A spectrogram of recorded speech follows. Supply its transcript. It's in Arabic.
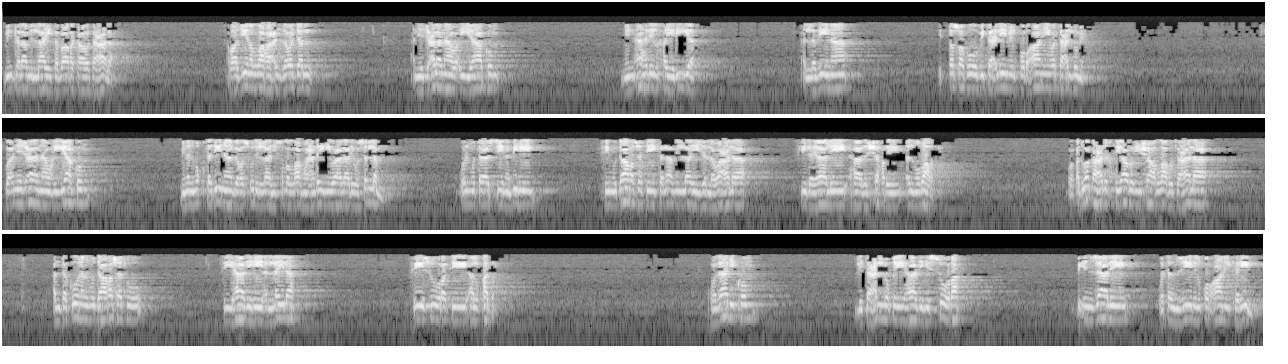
من كلام الله تبارك وتعالى. راجين الله عز وجل أن يجعلنا وإياكم من أهل الخيرية. الذين اتصفوا بتعليم القرآن وتعلمه. وأن يجعلنا وإياكم من المقتدين برسول الله صلى الله عليه وعلى آله وسلم والمتأسين به في مدارسة كلام الله جل وعلا في ليالي هذا الشهر المبارك. وقد وقع الاختيار إن شاء الله تعالى أن تكون المدارسة في هذه الليلة في سورة القدر. وذلكم لتعلق هذه السورة بإنزال وتنزيل القرآن الكريم.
